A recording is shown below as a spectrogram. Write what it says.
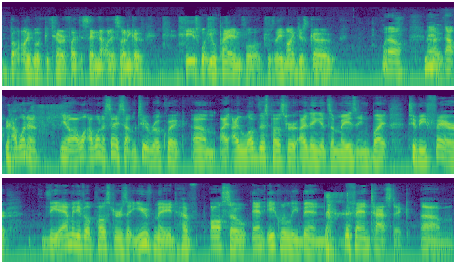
But I would be terrified to send that on its own and go, here's what you're paying for because they might just go Well, No. I, I want to, you know, I want to say something too, real quick. Um, I, I love this poster. I think it's amazing. But to be fair, the Amityville posters that you've made have also and equally been fantastic. Um,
